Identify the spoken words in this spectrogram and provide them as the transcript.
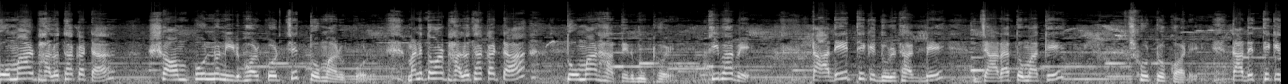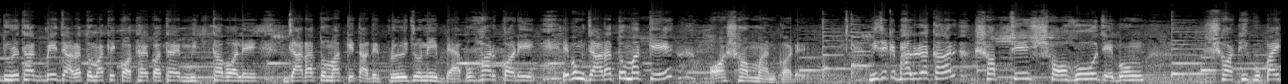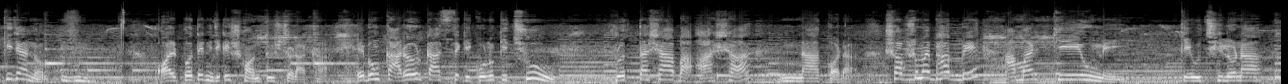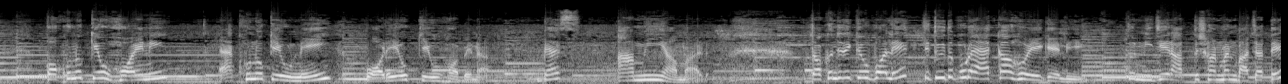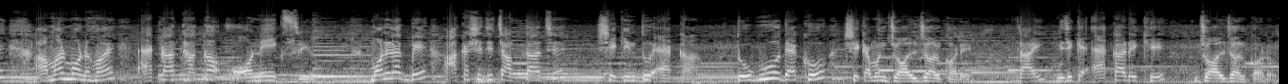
তোমার ভালো থাকাটা সম্পূর্ণ নির্ভর করছে তোমার উপর। মানে তোমার ভালো থাকাটা তোমার হাতের মুঠোয়। কীভাবে? তাদের থেকে দূরে থাকবে যারা তোমাকে ছোট করে। তাদের থেকে দূরে থাকবে যারা তোমাকে কথায় কথায় মিথ্যা বলে, যারা তোমাকে তাদের প্রয়োজনে ব্যবহার করে এবং যারা তোমাকে অসম্মান করে। নিজেকে ভালো রাখার সবচেয়ে সহজ এবং সঠিক উপায় কি জানো? অল্পতে নিজেকে সন্তুষ্ট রাখা এবং কারোর কাছ থেকে কোনো কিছু প্রত্যাশা বা আশা না করা। সবসময় ভাববে, আমার কেউ নেই, কেউ ছিল না, কখনো কেউ হয়নি, এখনও কেউ নেই, পরেও কেউ হবে না। ব্যাস, আমি আমার। তখন যদি কেউ বলে যে, তুই তো পুরো একা হয়ে গেলি তো নিজের আত্মসম্মান বাঁচাতে আমার মনে হয় একা থাকা অনেক শ্রেয়। মনে রাখবে, আকাশে যে চাঁদটা আছে, সে কিন্তু একা। তবুও দেখো, সে কেমন জল জল করে। তাই নিজেকে একা রেখে জল জল করো।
